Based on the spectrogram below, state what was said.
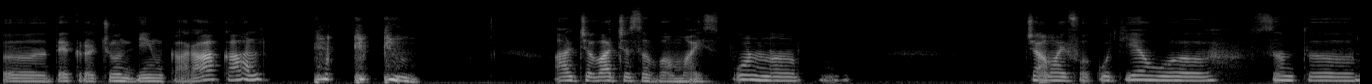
uh, de Crăciun din Caracal. Altceva ce să vă mai spun, ce am mai făcut eu uh, sunt uh,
